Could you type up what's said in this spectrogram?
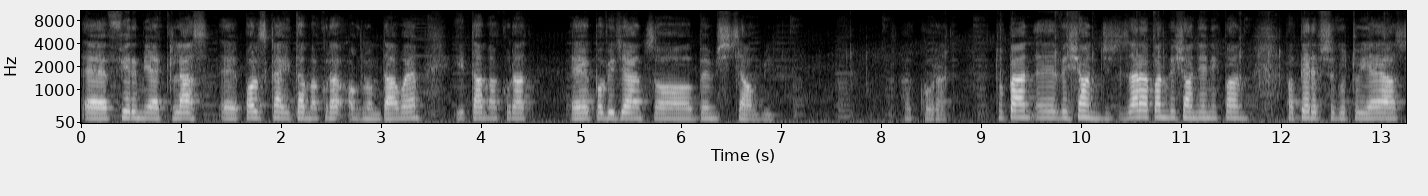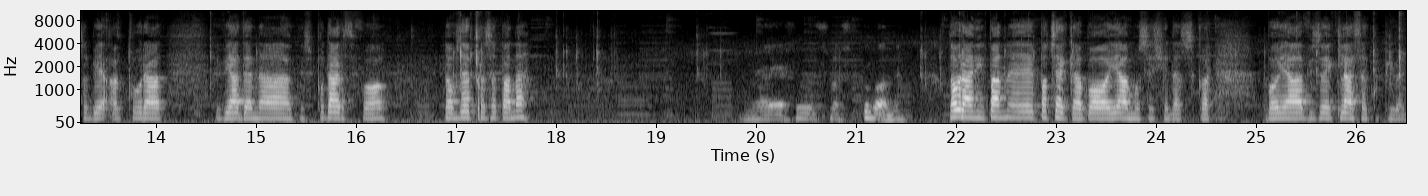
e, w firmie Klas e, Polska i tam akurat oglądałem i tam akurat e, powiedziałem co bym chciał mi. Akurat. Tu pan e, wysiądzie, zaraz pan wysiądzie, niech pan papiery przygotuje, ja sobie akurat wjadę na gospodarstwo. Dobrze, proszę pana? Ja jestem już naszykowany. Dobra, niech pan y, poczeka, bo ja muszę się naszykować. Bo ja widzę klasa kupiłem.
